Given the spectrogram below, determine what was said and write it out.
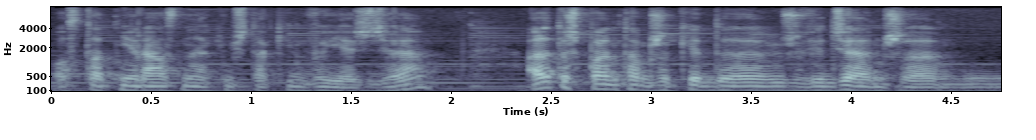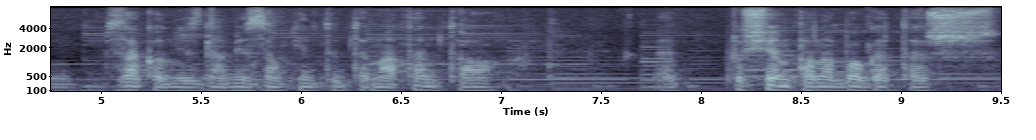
ostatni raz na jakimś takim wyjeździe. Ale też pamiętam, że kiedy już wiedziałem, że zakon jest dla mnie zamkniętym tematem, to e, prosiłem Pana Boga też,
